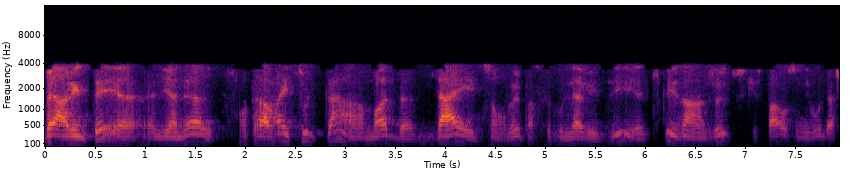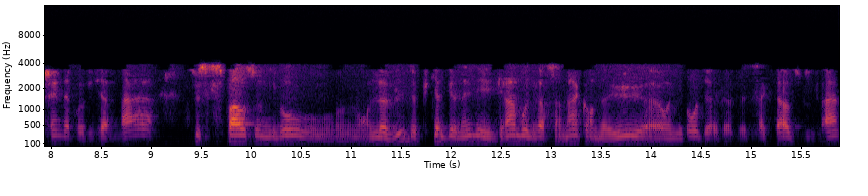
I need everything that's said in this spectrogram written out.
Ben, en réalité, Lionel, on travaille tout le temps en mode d'aide, si on veut, parce que vous l'avez dit, euh, tous les enjeux, tout ce qui se passe au niveau de la chaîne d'approvisionnement, tout ce qui se passe au niveau, on l'a vu depuis quelques années, les grands bouleversements qu'on a eus euh, au niveau du secteur du vivant,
